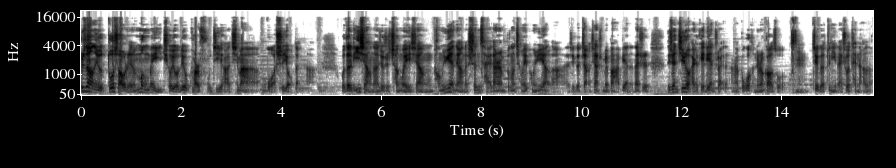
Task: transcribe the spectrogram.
不知道呢，有多少人梦寐以求有六块腹肌哈？起码我是有的啊。我的理想呢，就是成为像彭于晏那样的身材，当然不能成为彭于晏了啊，这个长相是没办法变的，但是那身肌肉还是可以练出来的啊。不过很多人告诉我，嗯，这个对你来说太难了，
